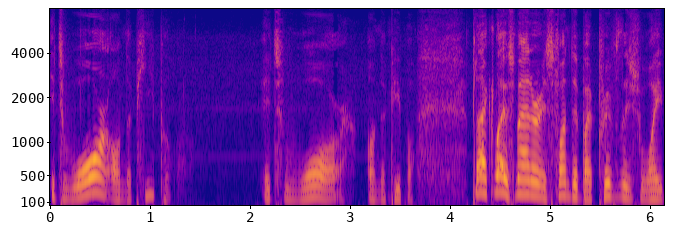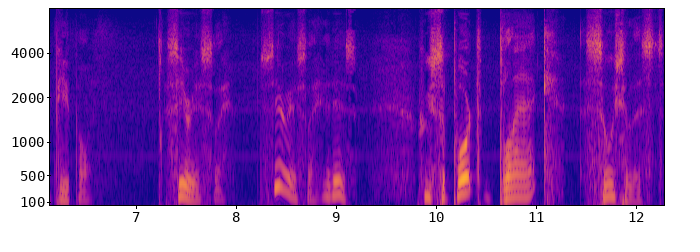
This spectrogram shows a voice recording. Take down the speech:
it's war on the people. It's war on the people. Black Lives Matter is funded by privileged white people. Seriously. Seriously, it is. Who support black socialists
